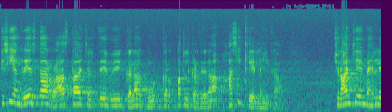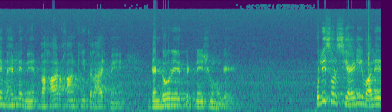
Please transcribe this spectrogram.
کسی انگریز کا راستہ چلتے ہوئے گلا گھونٹ کر قتل کر دینا ہنسی کھیل نہیں تھا۔ چنانچہ محلے محلے میں قہار خان کی تلاش میں ڈنڈورے پٹنے شروع ہو گئے پولیس اور سی آئی ڈی والے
